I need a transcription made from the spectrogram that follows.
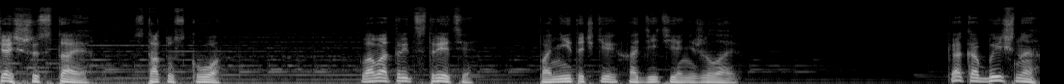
Часть шестая. Статус-кво. Глава 33. По ниточке ходить я не желаю. Как обычно,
